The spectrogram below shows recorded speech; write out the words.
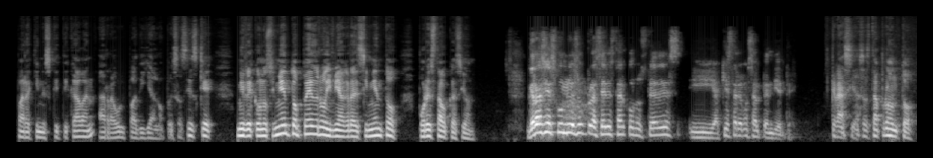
para quienes criticaban a Raúl Padilla López. Así es que mi reconocimiento, Pedro, y mi agradecimiento por esta ocasión. Gracias, Julio. Es un placer estar con ustedes y aquí estaremos al pendiente. Gracias. Hasta pronto.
